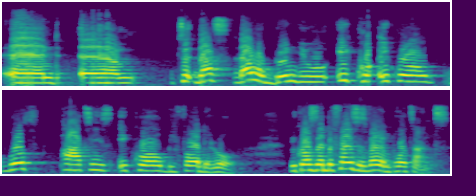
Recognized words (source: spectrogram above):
And um, to, that will bring you equal, equal, both parties equal before the law. Because the defense is very important.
